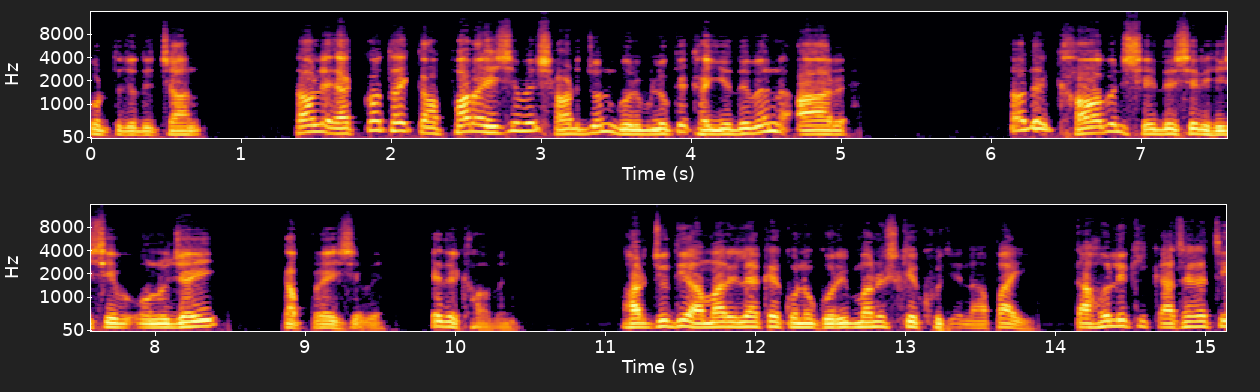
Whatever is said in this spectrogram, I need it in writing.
করতে যদি চান, তাহলে এক কথায় কাফারা হিসেবে ষাট জন গরিব লোককে খাইয়ে দেবেন, আর তাদের খাওয়াবেন সেই দেশের হিসেব অনুযায়ী কাপড়া হিসেবে। এদের খাওয়াবেন। আর যদি আমার এলাকায় কোনো গরিব মানুষকে খুঁজে না পাই তাহলে কি কাছাকাছি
